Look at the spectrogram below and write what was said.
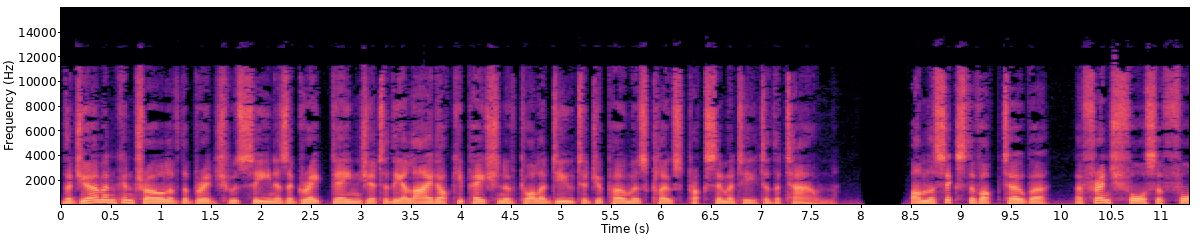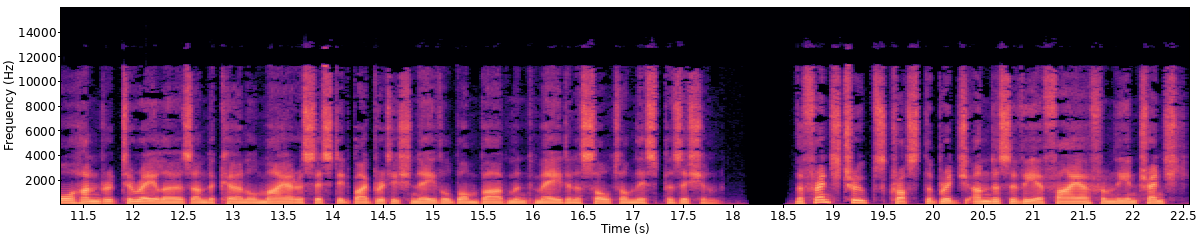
The German control of the bridge was seen as a great danger to the Allied occupation of Duala due to Yapoma's close proximity to the town. On the 6th of October, a French force of 400 tirailleurs under Colonel Meyer assisted by British naval bombardment made an assault on this position. The French troops crossed the bridge under severe fire from the entrenched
